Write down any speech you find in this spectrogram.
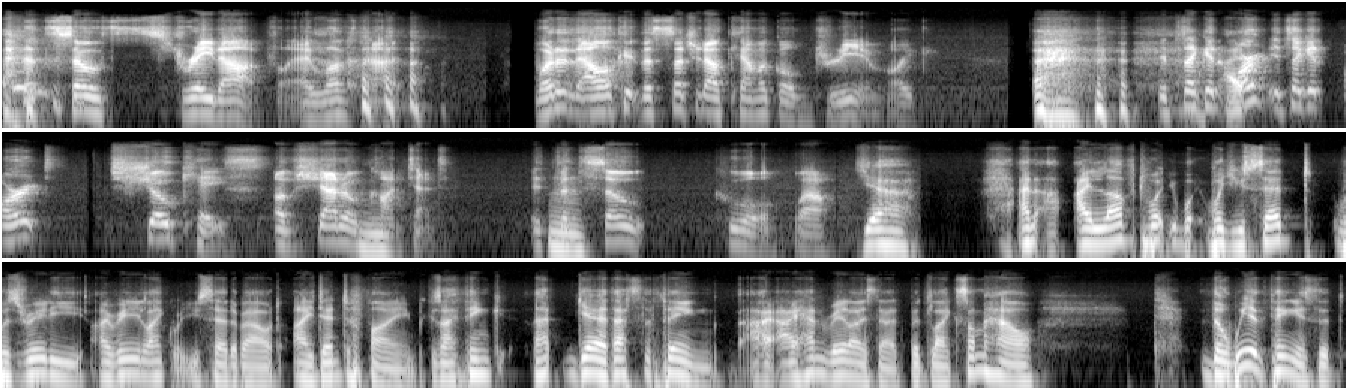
That's so straight up. I love that. What an alch- that's such an alchemical dream. Like it's like an I- art it's like an art showcase of shadow Mm. content. It's Mm. so cool. Wow. Yeah, and I- loved what you, what you said was really I really like what you said about identifying because I think that yeah that's the thing I, I hadn't realized that but like somehow the weird thing is that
